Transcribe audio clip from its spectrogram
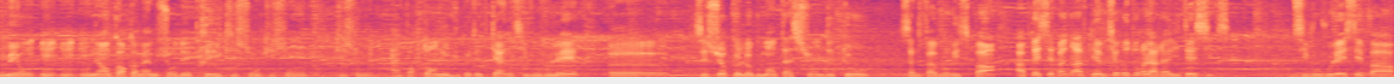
mais on, est encore quand même sur des prix qui sont, qui, sont, qui sont importants, nous, du côté de Cannes, si vous voulez. Euh, c'est sûr que l'augmentation des taux, ça ne favorise pas. Après, c'est pas grave, qu'il y ait un petit retour à la réalité, si, si vous voulez, c'est pas...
